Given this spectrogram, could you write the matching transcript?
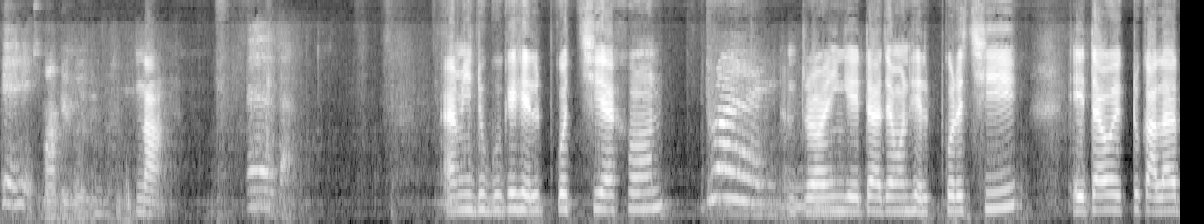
কি না। আমি ডুগুকে হেল্প করছি এখন। ড্রয়িং এটা যেমন হেল্প করেছি এটাও একটু কালার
